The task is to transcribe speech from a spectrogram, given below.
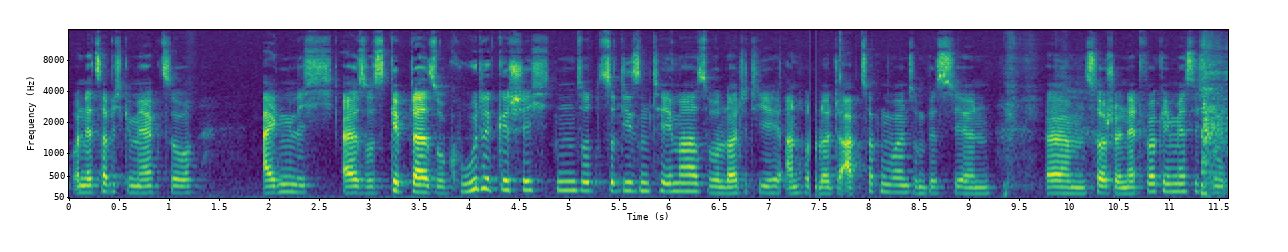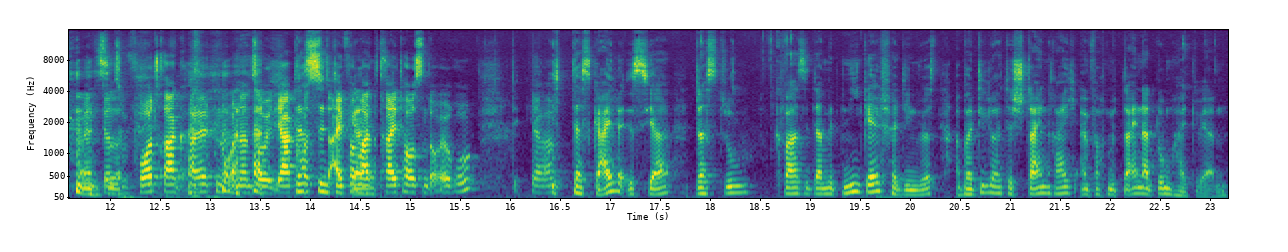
Und jetzt habe ich gemerkt, so eigentlich, also es gibt da so gute Geschichten so zu diesem Thema, so Leute, die andere Leute abzocken wollen, so ein bisschen ähm, Social Networking mäßig, Also- dann so einen Vortrag halten und dann so, ja, kostet einfach mal geil. 3000 Euro. Ja, Ich, das Geile ist ja, dass du quasi damit nie Geld verdienen wirst, aber die Leute steinreich einfach mit deiner Dummheit werden.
